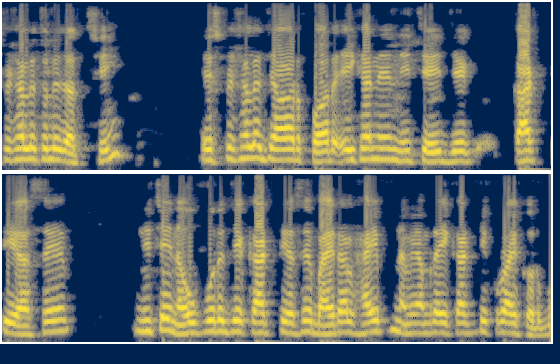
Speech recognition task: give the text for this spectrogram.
স্পেশালে চলে যাচ্ছি। স্পেশালে যাওয়ার পর এইখানে নিচে যে কার্ডটি আছে, নিচে না, উপরে যে কার্ডটি আছে ভাইরাল হাইপ নামে আমরা এই কার্ডটি ক্রয় করব।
